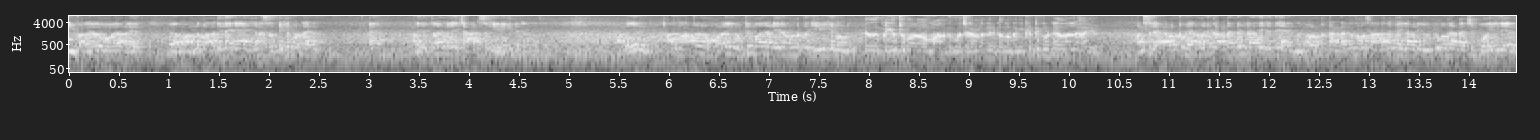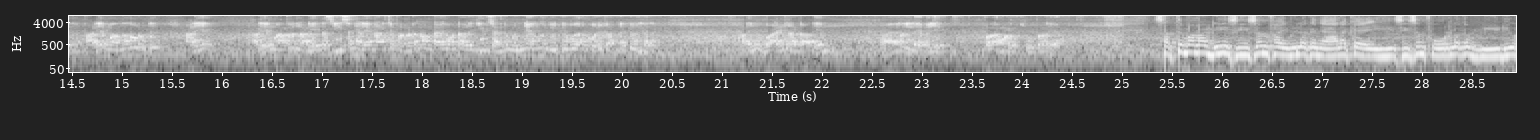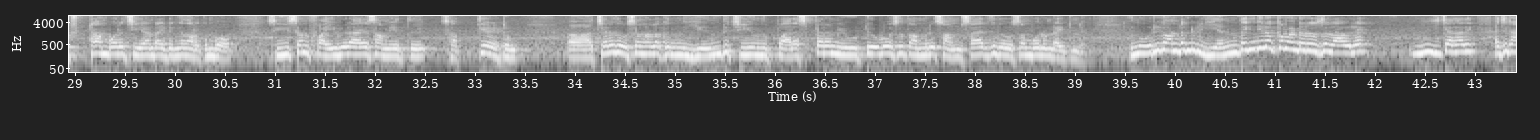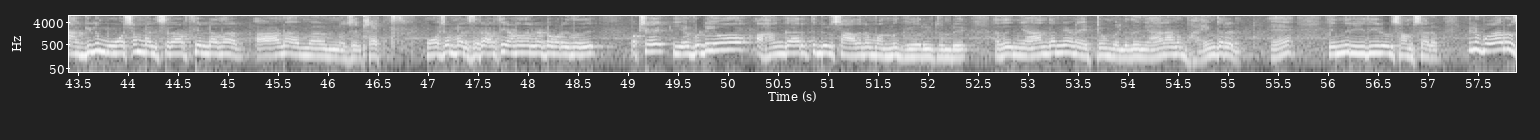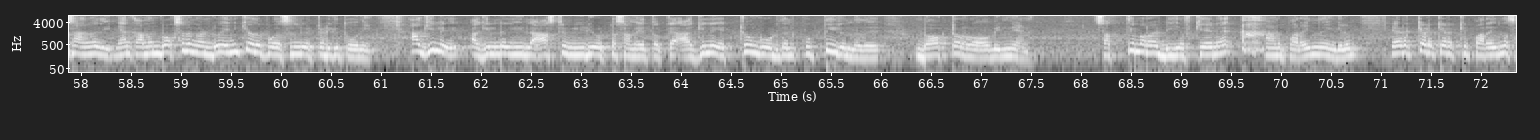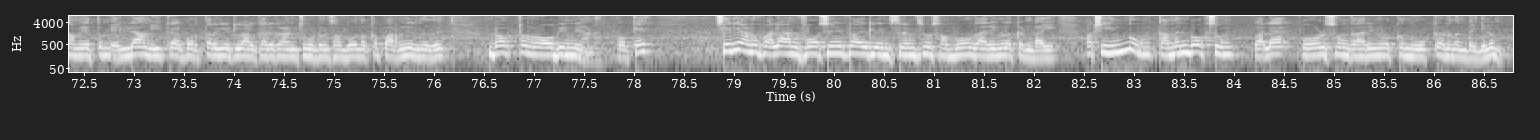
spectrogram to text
ഈ പറഞ്ഞതുപോലെ അളിയൻ വന്ന് പറഞ്ഞില്ല ഞാൻ എങ്ങനെ ശ്രദ്ധിക്കപ്പെട്ടേനെ? ഏഹ് അത് ഇത്രയും വലിയ ചാൻസ് അല്ലേ എനിക്ക് തരുന്നത്. അളിയൻ അത് മാത്രമല്ല കുറെ യൂട്യൂബുകാർ അളിയനെ കൊണ്ട് ഇപ്പോൾ ജീവിക്കുന്നുണ്ട്. യൂട്യൂബർമാർക്ക് കുറച്ച് കണ്ടന്റ് കിട്ടുന്നുണ്ടെങ്കിൽ കിട്ടിക്കോട്ടെ നല്ല കാര്യം. മനസ്സിലായി? അവർക്ക് വേറെ ഒരു കണ്ടന്റ് ഇല്ലാതെ ഇരുന്നായിരുന്നു അവർക്ക് കണ്ടന്റ് എന്നുള്ള സാധനമില്ല അവർ യൂട്യൂബൊക്കെ അടച്ച് പോയിരുന്നായിരുന്നു പഴയ വന്നതുകൊണ്ട് അളിയൻ അളിയൻ മാത്രമല്ല അളിയന്റെ സീസൺ അളിയൻ കാണിച്ച പ്രകടനം ഉണ്ടായതുകൊണ്ട് അവർ ജീവിച്ചു. അതിന് മുന്നേ ഒന്നും യൂട്യൂബുകാർക്ക് ഒരു കണ്ടന്റും ഇല്ലായിരുന്നു. അളിയൻ ഭയങ്കരമായിട്ട് അളിയൻ വേറെ ലെവൽ കൊള്ളാം സൂപ്പർ സത്യം പറഞ്ഞാൽ ഡി സീസൺ ഫൈവിലൊക്കെ ഞാനൊക്കെ ഈ സീസൺ ഫോറിലൊക്കെ വീഡിയോ ഇഷ്ടം പോലെ ചെയ്യാണ്ടായിട്ട് ഇങ്ങനെ നടക്കുമ്പോൾ സീസൺ ഫൈവിലായ സമയത്ത് സത്യമായിട്ടും ചില ദിവസങ്ങളിലൊക്കെ ഇന്ന് എന്ത് ചെയ്യുന്നു പരസ്പരം യൂട്യൂബേഴ്സ് തമ്മിൽ സംസാരിച്ച ദിവസം പോലും ഉണ്ടായിട്ടുണ്ട് ഇന്ന് ഒരു കണ്ടന്റ് എന്തെങ്കിലുമൊക്കെ വേണ്ട ഒരു ദിവസം രാവിലെ ഈ ചങ്ങാതി അച്ഛൻ അഖിൽ മോശം മത്സരാർത്ഥിയല്ല എന്നാണ് ആണ് മോശം മത്സരാർത്ഥിയാണെന്നല്ല പറയുന്നത്. പക്ഷേ എവിടെയോ അഹങ്കാരത്തിന്റെ ഒരു സാധനം വന്ന് കയറിയിട്ടുണ്ട് അത് ഞാൻ തന്നെയാണ് ഏറ്റവും വലുത്. ഞാനാണ് ഭയങ്കരൻ ഏ എന്ന രീതിയിലൊരു സംസാരം. പിന്നെ വേറൊരു സംഗതി ഞാൻ കമന്റ് ബോക്സിലും കണ്ടു. എനിക്കത് പേഴ്സണലി ഒറ്റടിക്ക് തോന്നി. അഖിൽ അഖിലിന്റെ ഈ ലാസ്റ്റ് വീഡിയോ ഇട്ട സമയത്തൊക്കെ അഖിൽ ഏറ്റവും കൂടുതൽ കുത്തിയിരുന്നത് ഡോക്ടർ റോബിനെയാണ്. സത്യം പറഞ്ഞാൽ ഡി എഫ് കെനെ ആണ് പറയുന്നതെങ്കിലും ഇടയ്ക്കിടയ്ക്കിടയ്ക്ക് പറയുന്ന സമയത്തും എല്ലാം ഈ പുറത്തിറങ്ങിയിട്ടുള്ള ആൾക്കാർ കാണിച്ചു കൂട്ടുന്ന സംഭവം എന്നൊക്കെ പറഞ്ഞിരുന്നത് ഡോക്ടർ റോബിനെയാണ് ഓക്കെ ശരിയാണ് പല അൺഫോർച്ചുനേറ്റ് ആയിട്ടുള്ള ഇൻസിഡൻസും സംഭവവും കാര്യങ്ങളൊക്കെ ഉണ്ടായി. പക്ഷേ ഇന്നും കമന്റ് ബോക്സും പല പോൾസും കാര്യങ്ങളൊക്കെ നോക്കുകയാണെന്നുണ്ടെങ്കിലും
